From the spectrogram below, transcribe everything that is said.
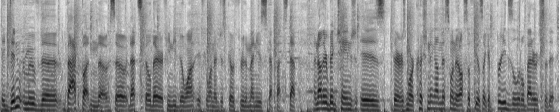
They didn't remove the back button though, so that's still there if you need to want, if you want to just go through the menus step by step. Another big change is there's more cushioning on this one. It also feels like it breathes a little better so that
